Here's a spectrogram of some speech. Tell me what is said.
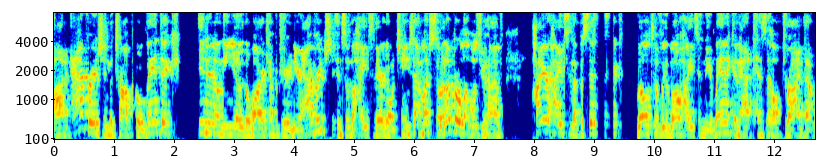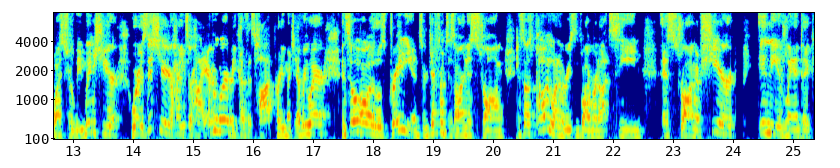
On average, in the tropical Atlantic, in an El Nino, the water temperature are near average, and so the heights there don't change that much. So at upper levels, you have higher heights in the Pacific, relatively low heights in the Atlantic, and that tends to help drive that westerly wind shear. Whereas this year, your heights are high everywhere because it's hot pretty much everywhere. And so overall, those gradients or differences aren't as strong. And so that's probably one of the reasons why we're not seeing as strong of shear in the Atlantic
